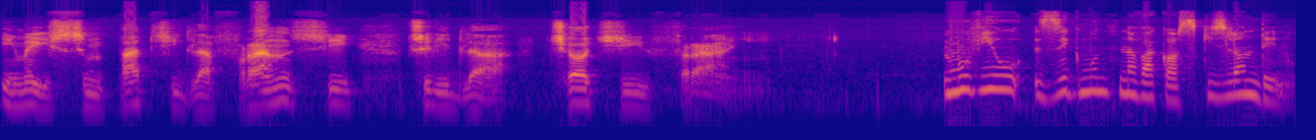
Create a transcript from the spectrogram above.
i mej sympatii dla Francji, czyli dla cioci Frani. Mówił Zygmunt Nowakowski z Londynu.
